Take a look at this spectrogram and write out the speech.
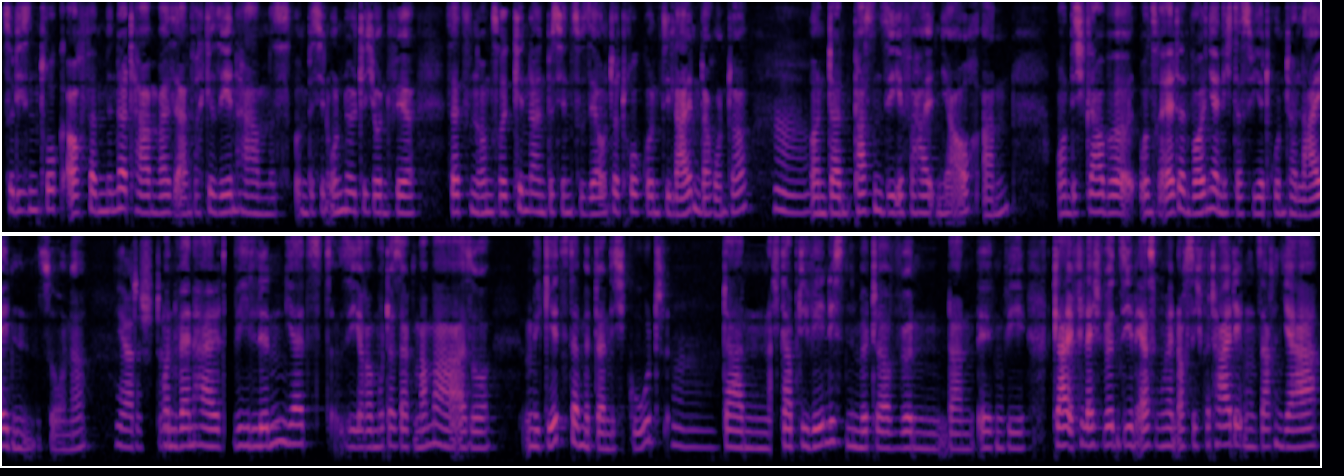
so diesen Druck auch vermindert haben, weil sie einfach gesehen haben, es ist ein bisschen unnötig und wir setzen unsere Kinder ein bisschen zu sehr unter Druck und sie leiden darunter. Und dann passen sie ihr Verhalten ja auch an. Und ich glaube, unsere Eltern wollen ja nicht, dass wir drunter leiden, so, ne? Ja, das stimmt. Und wenn halt, wie Lynn jetzt, sie ihrer Mutter sagt, Mama, also mir geht's damit dann nicht gut, dann, ich glaube, die wenigsten Mütter würden dann irgendwie, klar, vielleicht würden sie im ersten Moment noch sich verteidigen und sagen, ja,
